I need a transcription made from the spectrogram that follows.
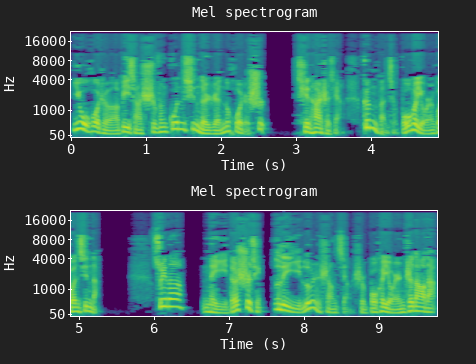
又或者陛下十分关心的人或者事，其他事情根本就不会有人关心的。所以呢，你的事情理论上讲是不会有人知道的。”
